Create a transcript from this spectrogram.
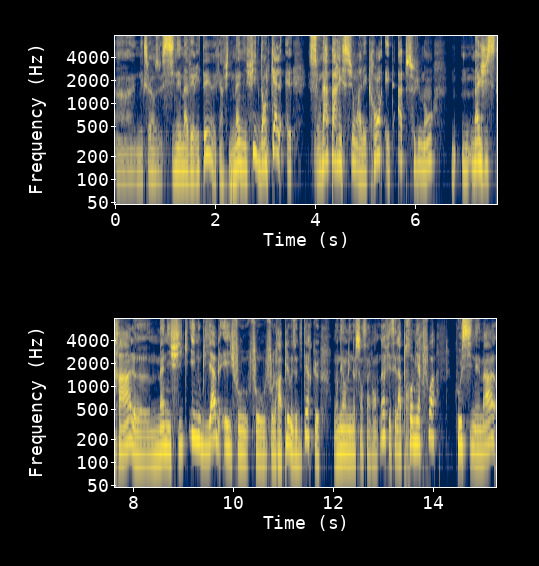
une expérience de cinéma vérité, avec un film magnifique dans lequel son apparition à l'écran est absolument magistrale, euh, magnifique, inoubliable. Et il faut, le rappeler aux auditeurs que on est en 1959 et c'est la première fois qu'au cinéma,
